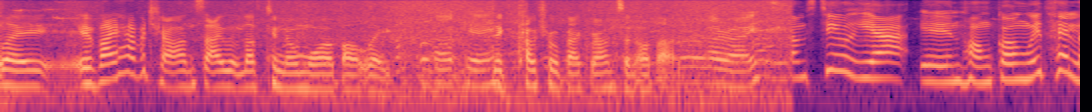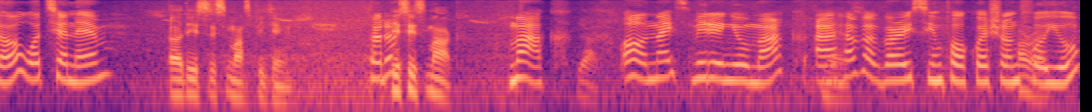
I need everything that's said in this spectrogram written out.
like if I have a chance, I would love to know more about like Okay. the cultural backgrounds and all that. All right. I'm still here in Hong Kong with hello. What's your name? Uh, this is Mark speaking. Pardon? This is Mark. Mark. Yeah. Oh, nice meeting you, Mark. I have a very simple question All for right. you.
